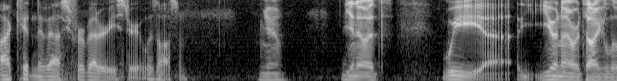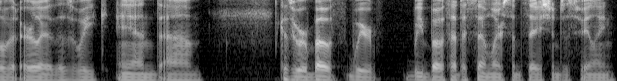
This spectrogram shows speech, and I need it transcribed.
I couldn't have asked for a better Easter. It was awesome. Yeah. You know, it's we uh, you and I were talking a little bit earlier this week and um cuz we were both we were we both had a similar sensation just feeling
